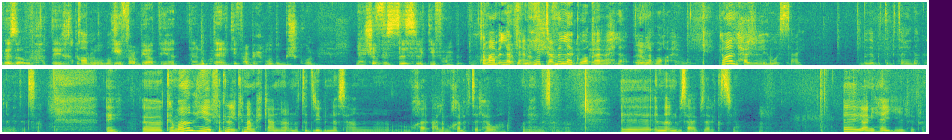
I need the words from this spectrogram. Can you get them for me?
رزقوا لحتى البسط. كيف عم بيعطي هذا الثاني الثاني كيف عم بيحمد وبيشكر يعني شوف السلسلة كيف عم بتدور تمام بقول لك يعني هي في شيء بتعمل لك. واقع أحلى بتعمل لك واقع أحلى. كمان الحج اللي هو السعي بتعينك انك تسعى إيه آه كمان هي الفكرة اللي كنا عم نحكي عنها إنه تدريب النفس عن مخ... على مخالفة الهوى ونهي النفس عنها. آه إن إنه بيساعد بذلك الصيام. إيه يعني هي هي الفكرة.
